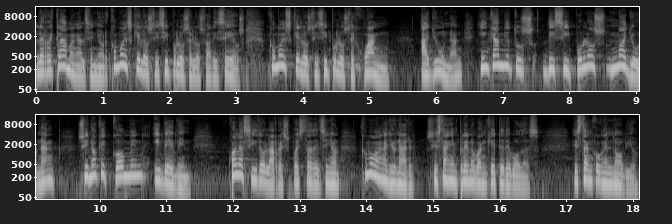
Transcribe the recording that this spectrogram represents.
le reclaman al Señor. ¿Cómo es que los discípulos de los fariseos, cómo es que los discípulos de Juan ayunan y en cambio tus discípulos no ayunan, sino que comen y beben? ¿Cuál ha sido la respuesta del Señor? ¿Cómo van a ayunar si están en pleno banquete de bodas? Están con el novio.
